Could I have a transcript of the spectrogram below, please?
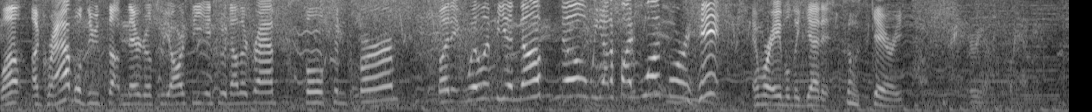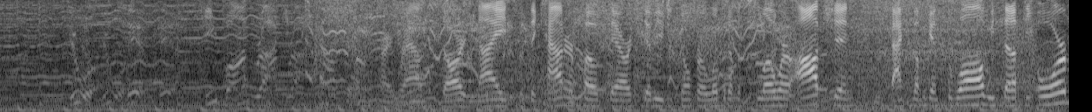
well, a grab will do something there. Goes for the RC into another grab. Full confirm. But it, will it be enough? No, we got to find one more hit. And we're able to get it. So scary. Here we go. Okay. Duel. Keep on rocking. All right, round start. Nice with the counter poke there. RTW just going for a little bit of a slower option. Back is up against the wall. We set up the orb.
